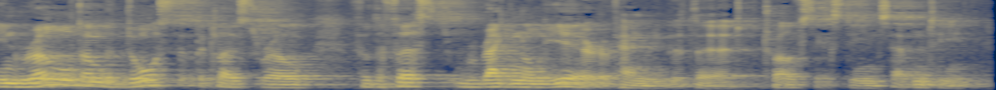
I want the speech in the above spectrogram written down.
enrolled on the dorse of the Close Roll for the first regnal year of Henry III, 1216 17,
